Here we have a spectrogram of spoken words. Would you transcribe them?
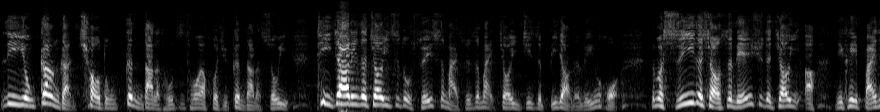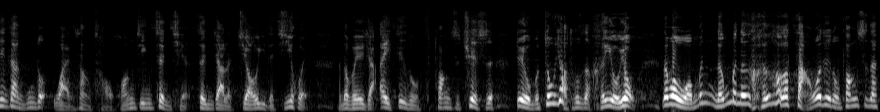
利用杠杆撬动更大的投资，从而获取更大的收益。T 加零的交易制度，随时买随时卖，交易机制比较的灵活。那么十一个小时连续的交易啊，你可以白天干工作，晚上炒黄金挣钱，增加了交易的机会。很多朋友讲，哎，这种方式确实对我们中小投资者很有用。那么我们能不能很好的掌握这种方式呢？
